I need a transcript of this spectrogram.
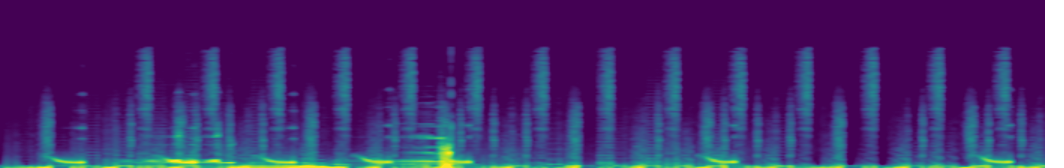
Thank you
